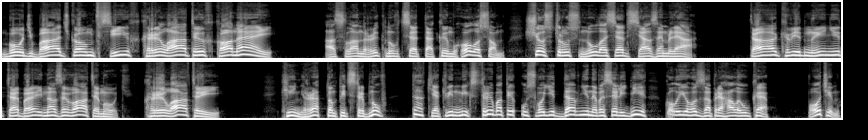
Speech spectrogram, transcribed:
будь батьком всіх крилатих коней. Аслан рикнув це таким голосом, що струснулася вся земля. Так віднині тебе й називатимуть крилатий. Кінь раптом підстрибнув, так як він міг стрибати у свої давні невеселі дні, коли його запрягали у кеп. Потім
